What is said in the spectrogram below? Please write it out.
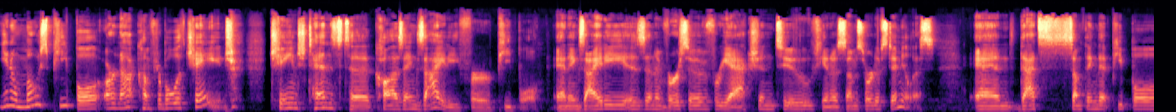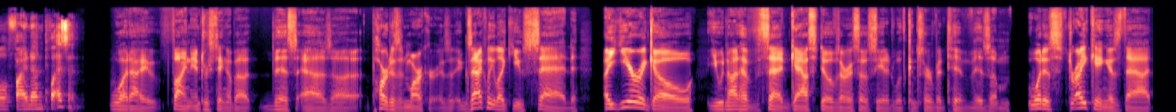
you know, most people are not comfortable with change. Change tends to cause anxiety for people, and anxiety is an aversive reaction to, you know, some sort of stimulus. And that's something that people find unpleasant what I find interesting about this as a partisan marker is exactly like you said. A year ago, you would not have said gas stoves are associated with conservatism. What is striking is that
